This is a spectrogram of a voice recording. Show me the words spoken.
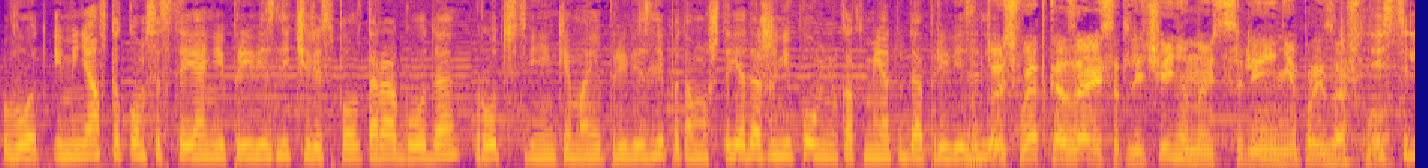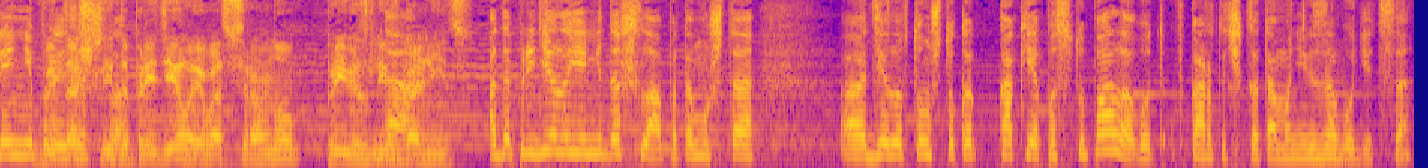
Вот, и меня в таком состоянии привезли через полтора года, родственники мои привезли, потому что я даже не помню, как меня туда привезли. Ну, то есть вы отказались от лечения, но исцеление не произошло? Исцеление не вы произошло. дошли до предела, и вас все равно привезли Да. в больницу? А до предела я не дошла, потому что э, дело в том, что как, как я поступала, вот в карточка там у них заводится,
